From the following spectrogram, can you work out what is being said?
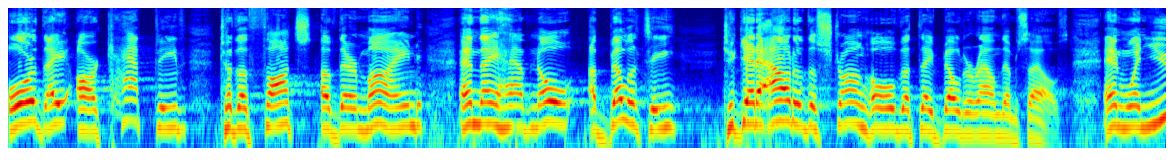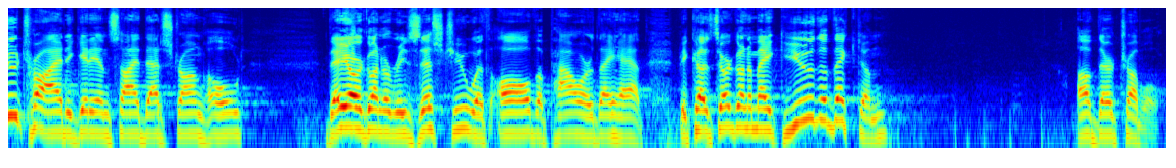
or they are captive to the thoughts of their mind and they have no ability to get out of the stronghold that they've built around themselves. And when you try to get inside that stronghold, they are going to resist you with all the power they have because they're going to make you the victim of their trouble.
